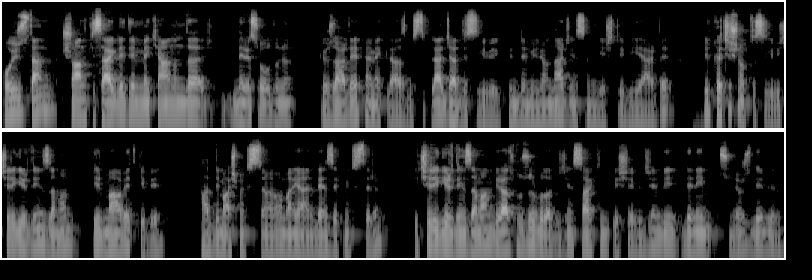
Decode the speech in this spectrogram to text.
O yüzden şu anki sergilediğim mekanında neresi olduğunu göz ardı etmemek lazım. İstiklal Caddesi gibi günde milyonlarca insanın geçtiği bir yerde bir kaçış noktası gibi. İçeri girdiğin zaman bir mabet gibi. Haddimi aşmak istemem ama yani benzetmek isterim. İçeri girdiğin zaman biraz huzur bulabileceğin, sakinlik yaşayabileceğin bir deneyim sunuyoruz diyebilirim.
